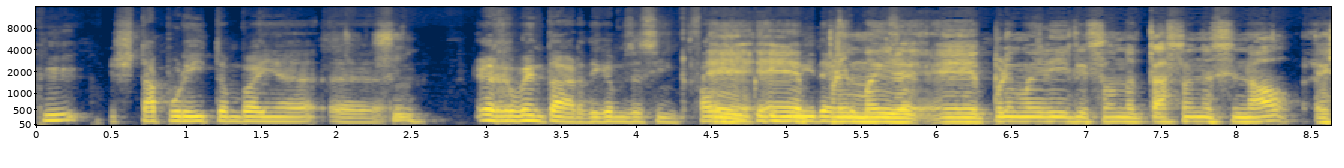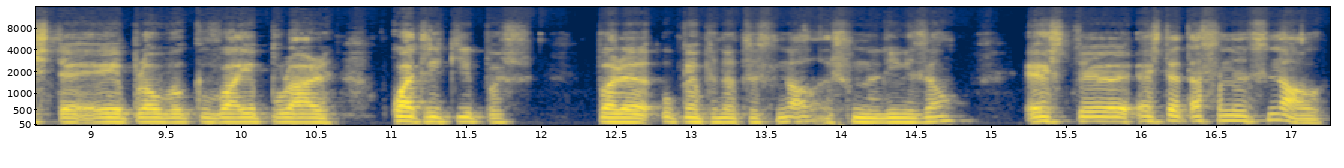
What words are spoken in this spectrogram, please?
que está por aí também a, a, a arrebentar, digamos assim. Que é, um é, a primeira, é a primeira edição da Taça Nacional. Esta é a prova que vai apurar quatro equipas para o Campeonato Nacional, a segunda divisão. Esta, esta Taça Nacional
